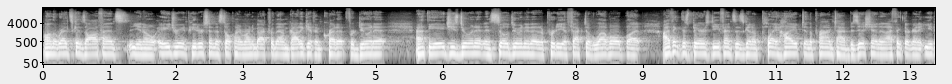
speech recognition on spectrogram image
on the Redskins offense. You know, Adrian Peterson is still playing running back for them. Got to give him credit for doing it at the age he's doing it and still doing it at a pretty effective level. But I think this Bears defense is going to play hyped in the primetime position, and I think they're going to eat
